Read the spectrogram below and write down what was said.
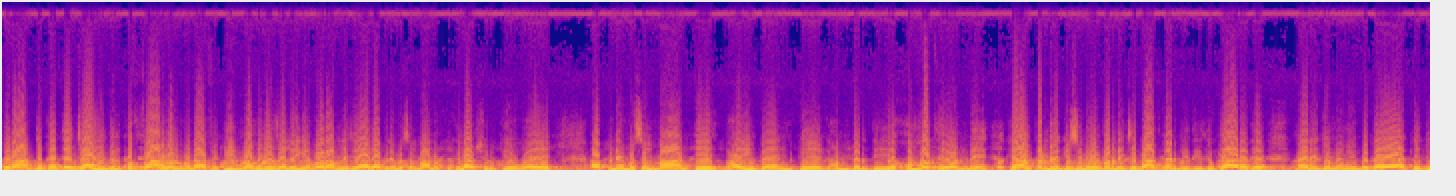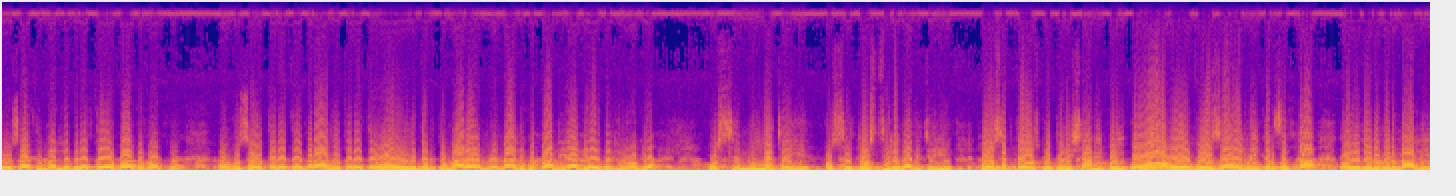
قرآن تو کہتے ہیں، جاہد الکفار والمنافقین وغلوز علیہم، اور ہم نے جہاد اپنے مسلمانوں کے خلاف شروع کیا ہوا ہے۔ اپنے مسلمان ایک بھائی بہن کے ہمدردی یا قوت ہے ان میں۔ خیال کرنا، کسی نے اوپر نیچے بات کر بھی دی تو کیا رج ہے؟ میں نے جمعے میں بتایا کہ جو ساتھی محلے میں رہتا ہے، بعض دفعہ غصہ ہوتا رہتا ہے، ناراض ہوتا رہتا ہے وہ ادھر تمہارا نالی کا پانی آ گیا، ادھر یوں ہو گیا۔ اس سے ملنا چاہیے، اس سے دوستی لگانی چاہیے۔ ہو سکتا ہے اس کو پریشانی کوئی اور ہو، وہ ظاہر نہیں کر سکتا۔ اور ادھر ادھر نالی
